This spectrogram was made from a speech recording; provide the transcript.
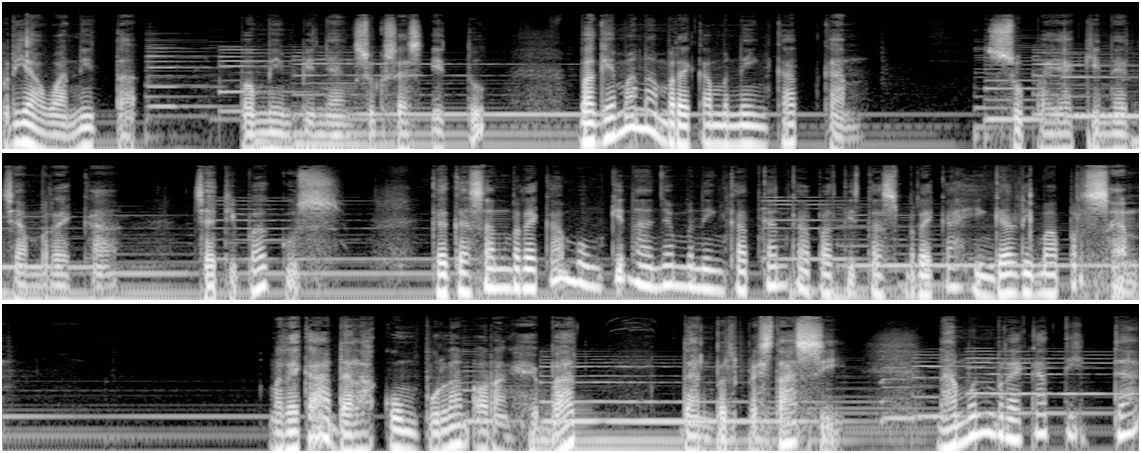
pria wanita pemimpin yang sukses itu bagaimana mereka meningkatkan supaya kinerja mereka jadi bagus. Gagasan mereka mungkin hanya meningkatkan kapasitas mereka hingga 5%. Mereka adalah kumpulan orang hebat dan berprestasi. Namun mereka tidak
